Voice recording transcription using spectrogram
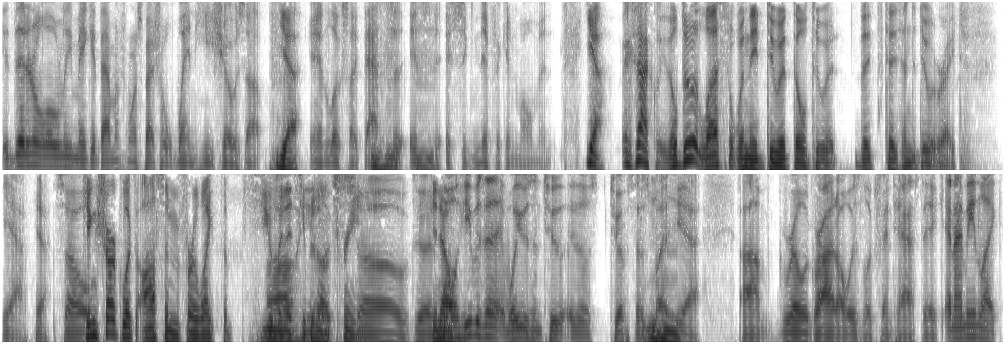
then it'll only make it that much more special when he shows up Yeah. and looks like that. It's, Mm-hmm. a, it's a significant moment. Yeah, exactly. They'll do it less, but when they do it, they'll do it. They, they tend to do it right. Yeah, Yeah. So King Shark looked awesome for like the few Oh, minutes he, was on screen. So good. You know? well, he was in. Well, he was in two those two episodes, but Mhm. yeah, um, Gorilla Grodd always looked fantastic, and I mean, like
